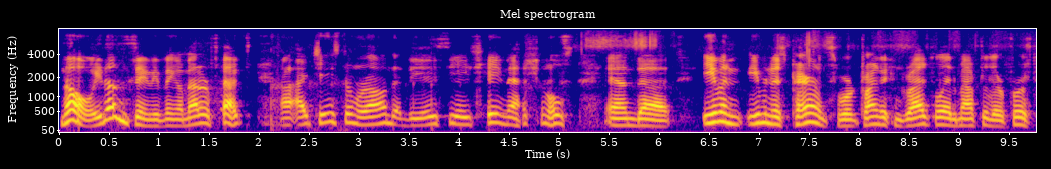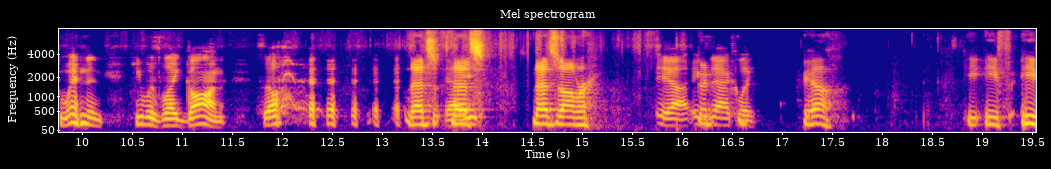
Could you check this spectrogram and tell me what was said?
no, he doesn't say anything. As a matter of fact, I chased him around at the ACHA Nationals, and uh, even even his parents were trying to congratulate him after their first win, and he was like gone. So, That's Yeah, that's that's Zomer. yeah, exactly. Yeah. He, he, he,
